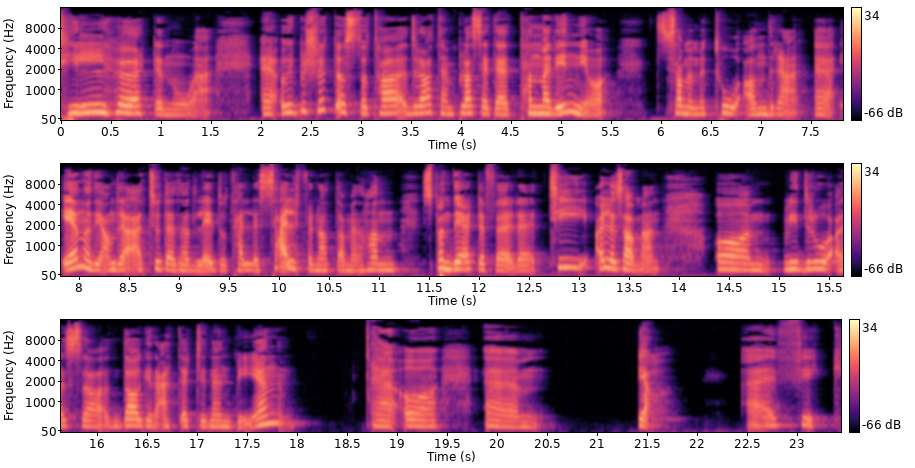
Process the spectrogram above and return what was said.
tilhørte noe. Eh, og vi besluttet oss til å ta, dra til en plass som heter Tanmarinho sammen med to andre. Eh, en av de andre Jeg trodde jeg hadde leid hotellet selv for natta, men han spanderte for eh, ti, alle sammen. Og um, vi dro altså dagen etter til den byen. Eh, og eh, ja. Jeg fikk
